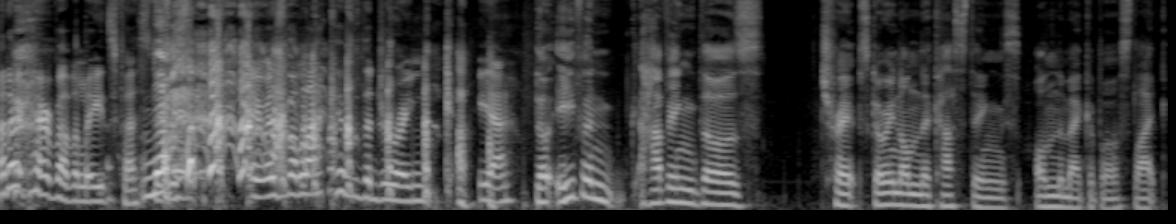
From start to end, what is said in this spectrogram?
I don't care about the Leeds Fest. It, was, it was the lack of the drink. Yeah. Though even having those trips, going on the castings on the megabus, like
